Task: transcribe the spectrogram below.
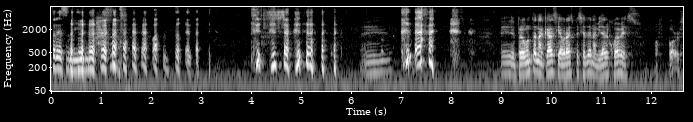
3000. eh, eh, preguntan acá si habrá especial de Navidad el jueves. Of course.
